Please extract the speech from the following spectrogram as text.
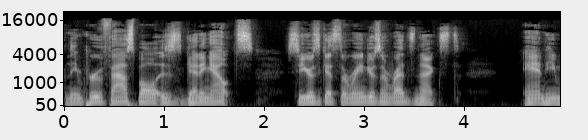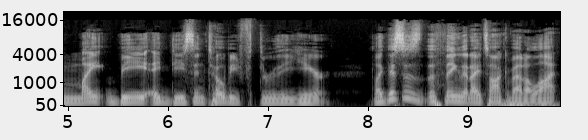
The improved fastball is getting outs. Sears gets the Rangers and Reds next, and he might be a decent Toby through the year. Like, this is the thing that I talk about a lot.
